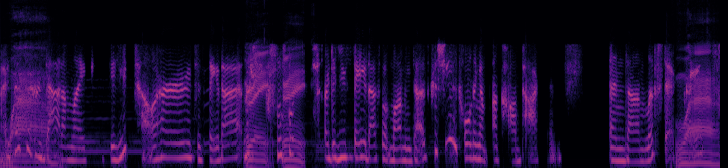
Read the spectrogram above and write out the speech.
I said to Wow. her dad, "I'm like." Did you tell her to say that? Right. Right. or did you say that's what mommy does? Because she is holding a, a compact and and um, lipstick. Right? Wow.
